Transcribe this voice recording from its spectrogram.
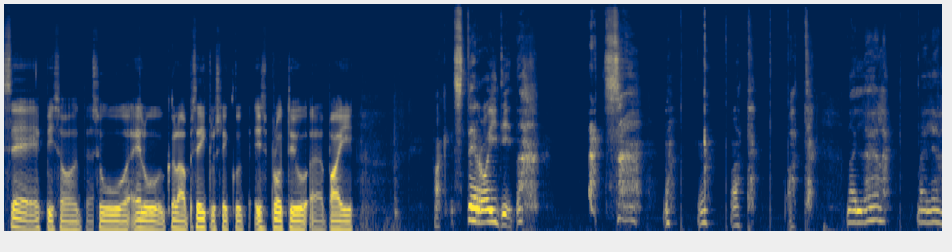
see episood Su elu kõlab seikluslikult is brought to you uh, by fucking steroidid, noh. noh, vaata, vaata, nalja ei ole, nalja ei ole.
